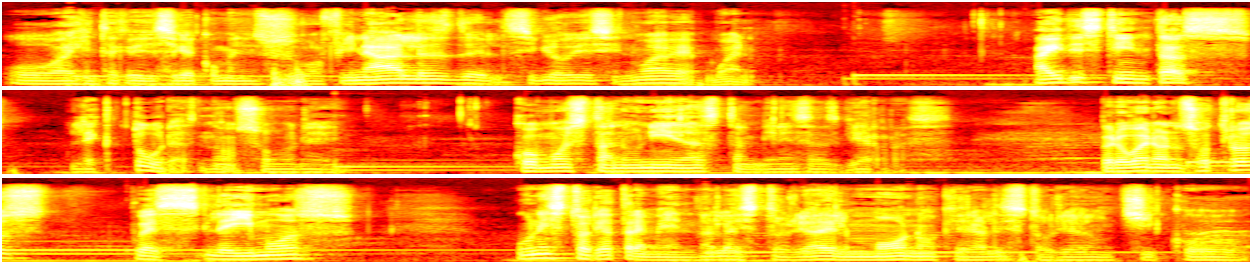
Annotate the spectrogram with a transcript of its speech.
o hay gente que dice que comenzó a finales del siglo XIX. Bueno, hay distintas lecturas ¿no? sobre cómo están unidas también esas guerras. Pero bueno, nosotros pues leímos una historia tremenda, la historia del mono, que era la historia de un chico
